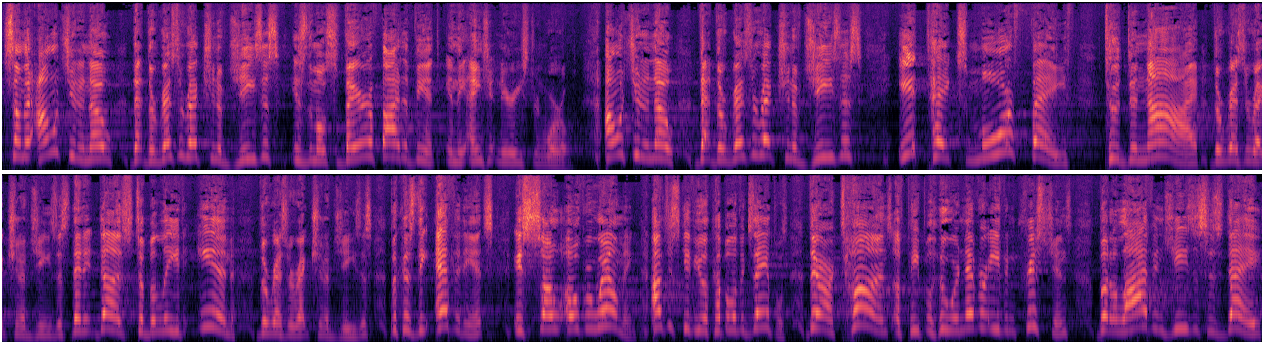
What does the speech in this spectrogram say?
Summit, I want you to know that the resurrection of Jesus is the most verified event in the ancient Near Eastern world. I want you to know that the resurrection of Jesus, it takes more faith to deny the resurrection of Jesus than it does to believe in the resurrection of Jesus because the evidence is so overwhelming. I'll just give you a couple of examples. There are tons of people who were never even Christians but alive in Jesus' day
